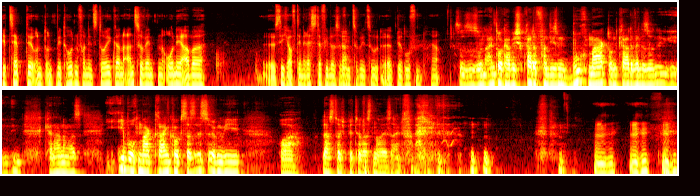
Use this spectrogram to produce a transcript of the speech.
Rezepte und, und Methoden von den Stoikern anzuwenden, ohne aber äh, sich auf den Rest der Philosophie ja. zu äh, berufen. Ja. So, so, so einen Eindruck habe ich gerade von diesem Buchmarkt und gerade wenn du so in, in, in keine Ahnung was, E-Buchmarkt reinguckst, das ist irgendwie, oh, lasst euch bitte was Neues einfallen. mhm, mhm, mhm.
